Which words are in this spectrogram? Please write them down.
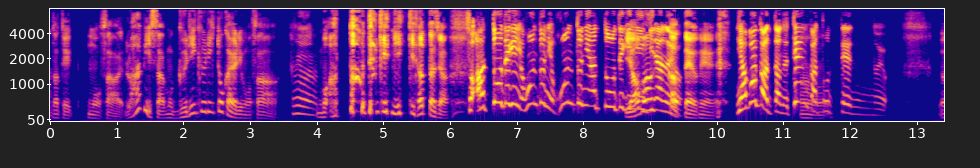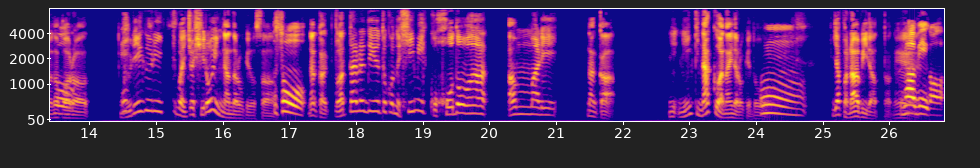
ー、だって、もうさ、ラビさ、もうグリグリとかよりもさ、うん。もう圧倒的人気だったじゃん。そう、圧倒的に、本当に、本当に圧倒的や人ばかっ気なのよ。たよね。やばかったのよ。天下取ってんのよ。いやだから、え？グリグリって、まあ一応ヒロインなんだろうけどさ、そなんか、渡るで言うとこの卑弥呼ほどは、あんまり、なんか、に人気なくはないんだろうけど、う。うん。やっぱラビだったね。ラビが。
